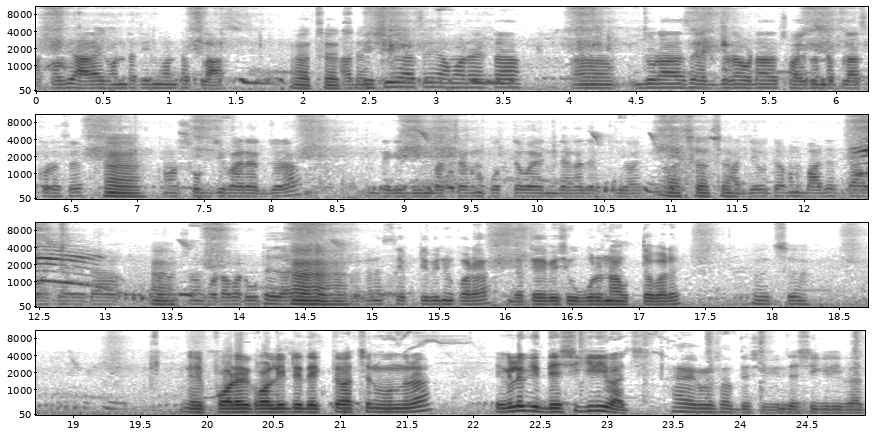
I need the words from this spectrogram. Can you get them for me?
আর সবই আড়াই ঘণ্টা তিন ঘণ্টা প্লাস আচ্ছা আর আচ্ছা। বেশিও আছে আমার একটা জোড়া আছে এক জোড়া ওটা ছয় ঘণ্টা প্লাস করেছে। হ্যাঁ। আমার সবজি পায়রা এক জোড়া। দেখি ডিম বাচ্চা এখনও করতে পারেনি দেখা যাক কি হয়। আচ্ছা আচ্ছা। আর যেহেতু এখন বাজার চাপ আছে এটা অনেক সময় ফটাফট উঠে যায়। হ্যাঁ হ্যাঁ হ্যাঁ। এখানে সেফটি বিনু করা যাতে বেশি উপরে না উঠতে পারে। আচ্ছা। এই পরের কোয়ালিটি দেখতে পাচ্ছেন বন্ধুরা। এগুলো কি দেশি গিরিবাজ? হ্যাঁ এগুলো সব দেশি দেশি গিরিবাজ।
